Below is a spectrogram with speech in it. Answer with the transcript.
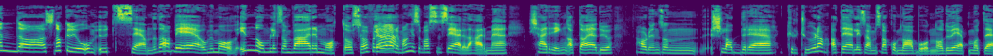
men da snakker du jo om utseende, da. Vi, er, og vi må innom liksom væremåte også, for ja. det er veldig mange som assosierer det her med kjerring, at da er du har du en sånn sladrekultur, da? At det er liksom snakk om naboen, og du er på en måte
